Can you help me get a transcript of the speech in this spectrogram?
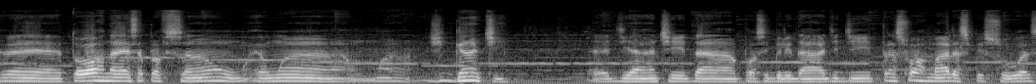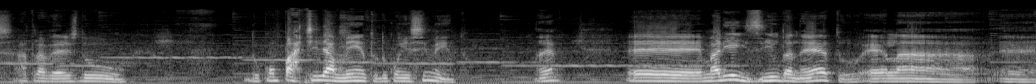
é, torna essa profissão é uma, uma gigante é, diante da possibilidade de transformar as pessoas através do, do compartilhamento do conhecimento. Né? É, Maria Isilda Neto, ela é,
